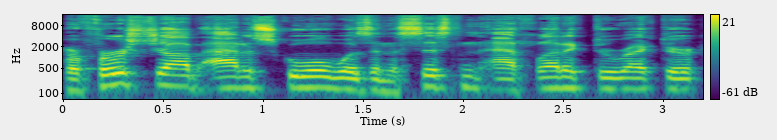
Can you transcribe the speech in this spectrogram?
Her first job out of school was an assistant athletic director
